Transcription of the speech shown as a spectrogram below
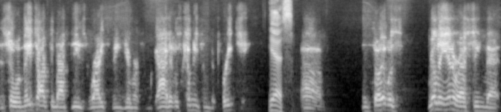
And so when they talked about these rights being given from God, it was coming from the preaching. Yes. Um, and so it was really interesting that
